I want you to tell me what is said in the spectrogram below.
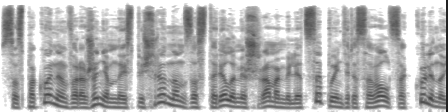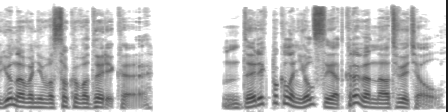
Со спокойным выражением на испещренном застарелыми шрамами лице поинтересовался Колину юного невысокого Дерека. Дерек поклонился и откровенно ответил.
